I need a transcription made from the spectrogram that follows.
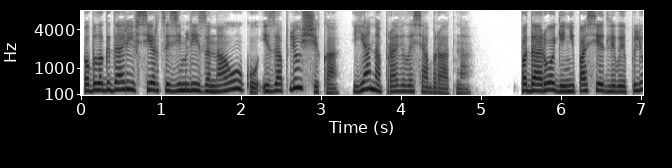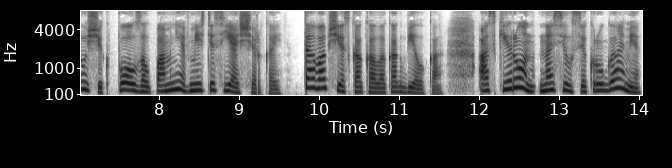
Поблагодарив сердце земли за науку и за плющика, я направилась обратно. По дороге непоседливый плющик ползал по мне вместе с ящеркой. Та вообще скакала, как белка. А Скирон носился кругами,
